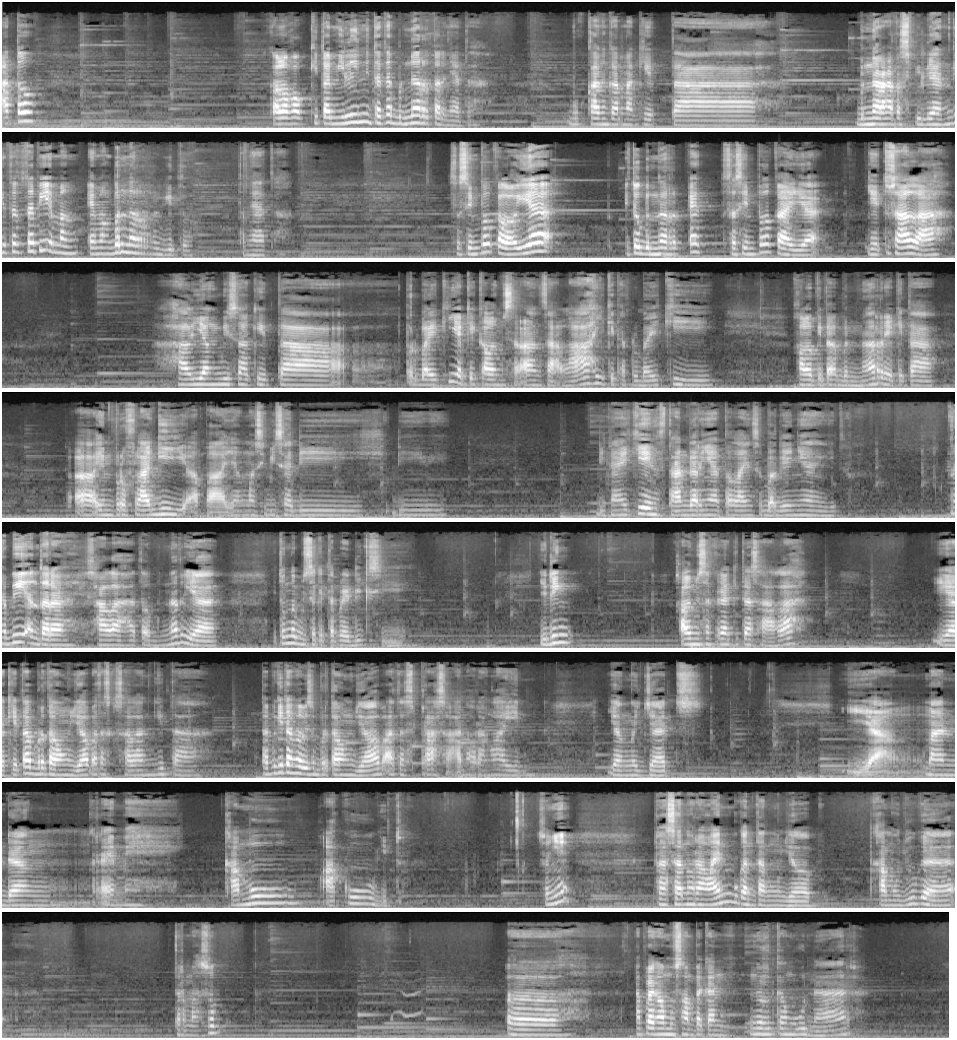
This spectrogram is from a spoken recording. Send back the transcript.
Atau kalau kita milih ini ternyata benar ternyata. Bukan karena kita benar atas pilihan kita tapi emang emang benar gitu ternyata. Sesimpel kalau iya itu benar eh sesimpel kayak ya itu salah. Hal yang bisa kita perbaiki ya kalau misalkan salah ya kita perbaiki. Kalau kita benar ya kita uh, improve lagi apa yang masih bisa di di dinaikin standarnya atau lain sebagainya gitu. Tapi antara salah atau benar ya itu nggak bisa kita prediksi. Jadi kalau misalkan kita salah ya kita bertanggung jawab atas kesalahan kita. Tapi kita nggak bisa bertanggung jawab atas perasaan orang lain yang ngejudge yang mandang remeh kamu aku gitu. Soalnya perasaan orang lain bukan tanggung jawab kamu juga. Termasuk uh, apa yang kamu sampaikan menurut kamu benar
